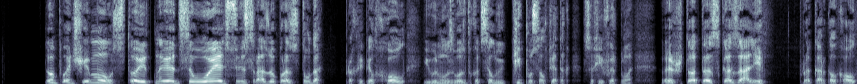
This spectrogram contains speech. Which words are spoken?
— Ну почему? Стоит наведаться в Уэльс и сразу простуда! — прохрипел Холл и вынул из воздуха целую кипу салфеток. Софи фыркнула. — Вы что-то сказали? — прокаркал Холл.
